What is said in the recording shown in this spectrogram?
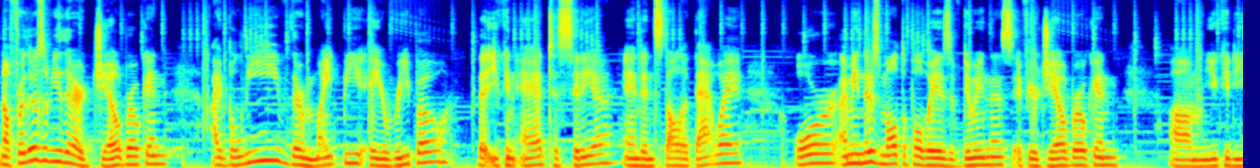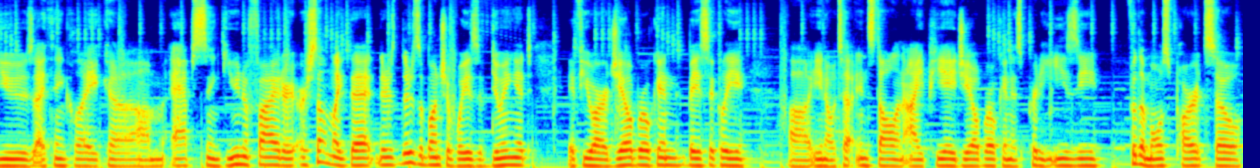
Now, for those of you that are jailbroken, I believe there might be a repo that you can add to Cydia and install it that way. Or, I mean, there's multiple ways of doing this. If you're jailbroken, um, you could use, I think, like um, AppSync Unified or, or, something like that. There's there's a bunch of ways of doing it. If you are jailbroken, basically, uh, you know, to install an IPA jailbroken is pretty easy for the most part. So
